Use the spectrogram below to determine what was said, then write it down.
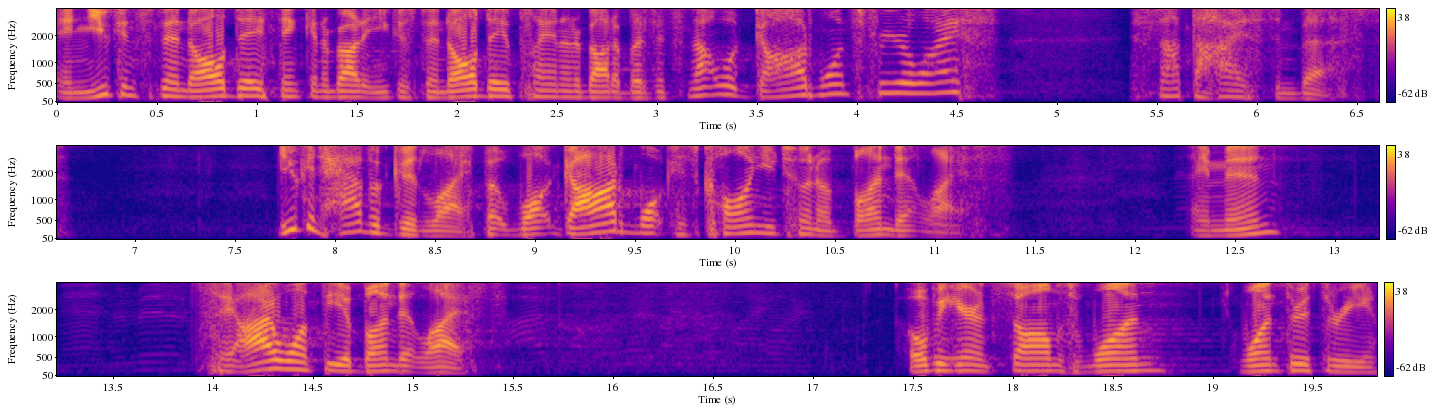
And you can spend all day thinking about it. You can spend all day planning about it. But if it's not what God wants for your life, it's not the highest and best. You can have a good life, but what God is calling you to an abundant life. Amen? Say, I want the abundant life. Over here in Psalms 1 1 through 3,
